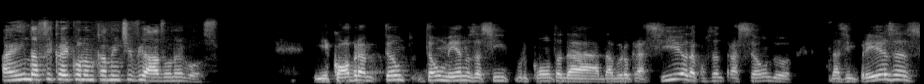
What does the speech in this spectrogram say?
ainda fica economicamente viável o negócio. E cobra tão, tão menos assim por conta da, da burocracia, da concentração do, das empresas,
